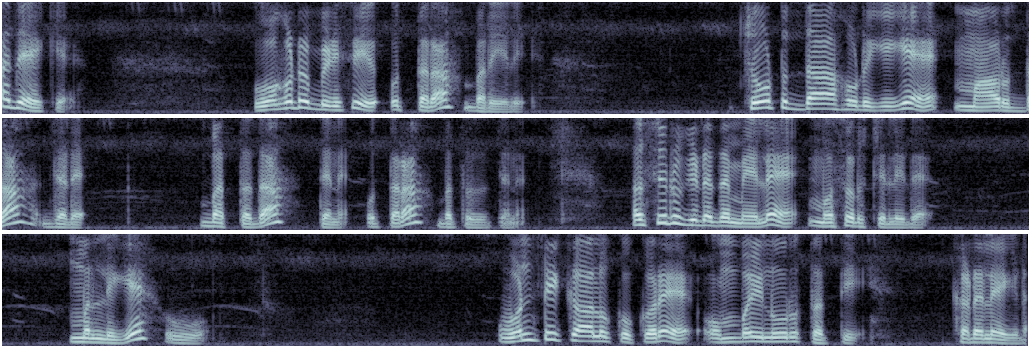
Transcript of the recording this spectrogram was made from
ಅದೇಕೆ. ಒಗಟು ಬಿಡಿಸಿ ಉತ್ತರ ಬರೆಯಿರಿ. ಚೋಟುದ್ದ ಹುಡುಗಿಗೆ ಮಾರುದ್ದ ಜಡೆ, ಭತ್ತದ ತೆನೆ, ಉತ್ತರ ಭತ್ತದ ತೆನೆ. ಹಸಿರು ಗಿಡದ ಮೇಲೆ ಮೊಸರು ಚೆಲ್ಲಿದೆ, ಮಲ್ಲಿಗೆ ಹೂವು. ಒಂಟಿ ಕಾಲು ಕುಕ್ಕರೆ ಒಂಬೈನೂರು ತತ್ತಿ, ಕಡಲೆ ಗಿಡ,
